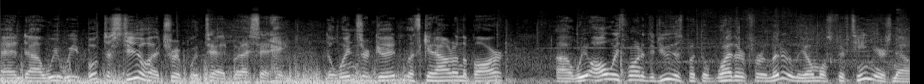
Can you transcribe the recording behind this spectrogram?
and uh, we, we booked a steelhead trip with Ted but I said hey the winds are good let's get out on the bar uh, we always wanted to do this but the weather for literally almost 15 years now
